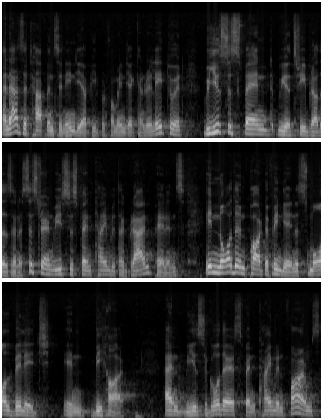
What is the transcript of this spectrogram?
and as it happens in India, people from India can relate to it. We used to spend, we are three brothers and a sister, and we used to spend time with our grandparents in northern part of India, in a small village in Bihar. And we used to go there, spend time in farms.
